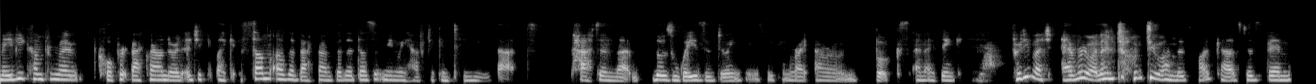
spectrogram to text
maybe come from a corporate background or an edu- like some other background, but that doesn't mean we have to continue that pattern that those ways of doing things. We can write our own books. And i think yeah. pretty much everyone i've talked to on this podcast has been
